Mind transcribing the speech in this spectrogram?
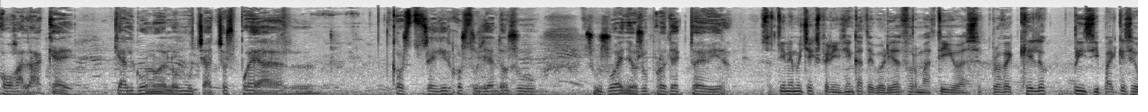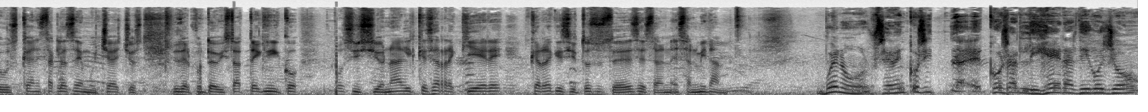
ojalá que, que alguno de los muchachos pueda seguir construyendo su, sueño, su proyecto de vida. Usted tiene mucha experiencia en categorías formativas. Profe, ¿qué es lo principal que se busca en esta clase de muchachos desde el punto de vista técnico, posicional? ¿Qué se requiere? ¿Qué requisitos ustedes están, están mirando? Bueno, se ven eh, cosas ligeras, digo yo,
